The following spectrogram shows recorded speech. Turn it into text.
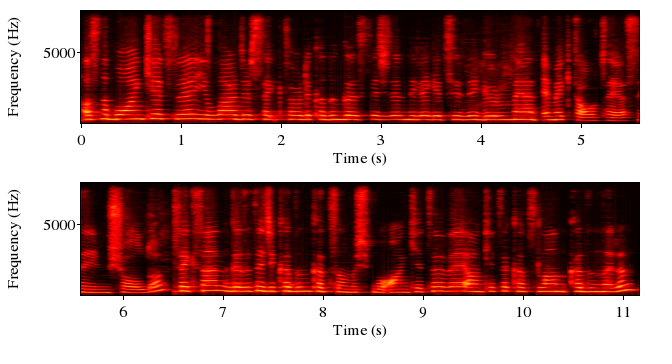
Aslında bu anketle yıllardır sektörde kadın gazetecilerin dile getirdiği görünmeyen emek de ortaya serilmiş oldu. 80 gazeteci kadın katılmış bu ankete ve ankete katılan kadınların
